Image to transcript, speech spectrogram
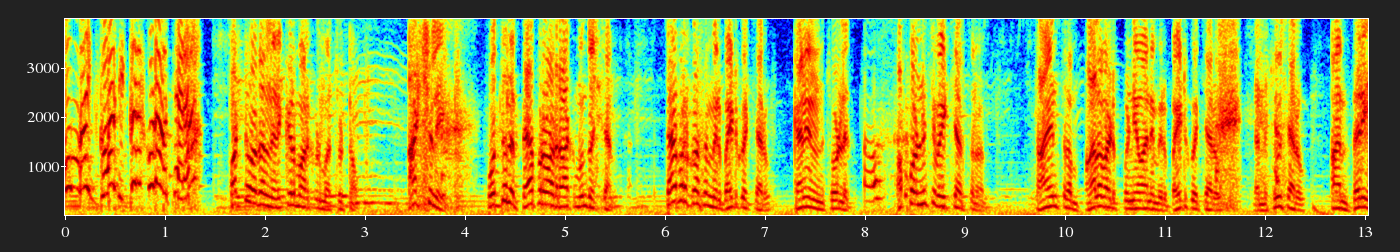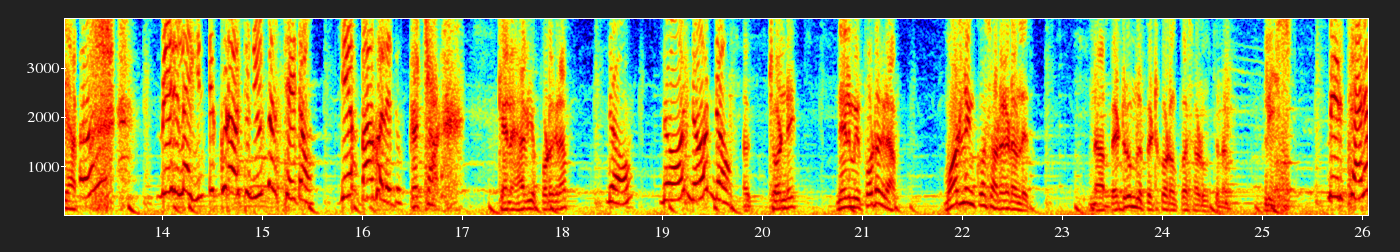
ఓ మై గాడ్ ఇక్కడ కూడా వచ్చారా? పట్టు వదలని విక్రమ్ మార్కుడు మా చుట్టం. యాక్చువల్లీ పొద్దున పేపర్ వాడు రాకముందు వచ్చాను. పేపర్ కోసం మీరు బయటకు వచ్చారు కానీ నన్ను చూడలేదు. అప్పటి నుంచి వెయిట్ చేస్తున్నాను. సాయంత్రం పాలవాడి పుణ్యమాన్ని మీరు బయటకు వచ్చారు నన్ను చూశారు. ఐఎమ్ వెరీ హ్యాపీ మీరు ఇలా ఇంటికి కూడా వచ్చి న్యూసెన్స్ చేయడం ఏం బాగోలేదు. Can have you photograph no no no no చూడండి నేను మీ ఫోటోగ్రాఫ్ మోడలింగ్ కోసం అడగడం లేదు. నా బెడ్రూమ్లో పెట్టుకోవడం కోసం అడుగుతున్నాను. ప్లీజ్ మీరు చాలా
